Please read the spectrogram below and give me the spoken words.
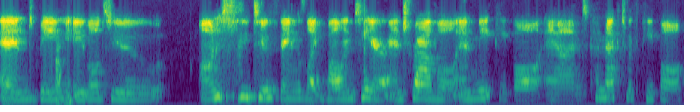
and being able to honestly do things like volunteer and travel and meet people and connect with people.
